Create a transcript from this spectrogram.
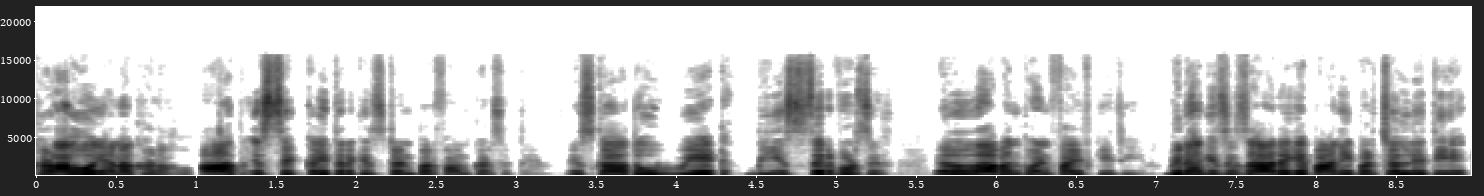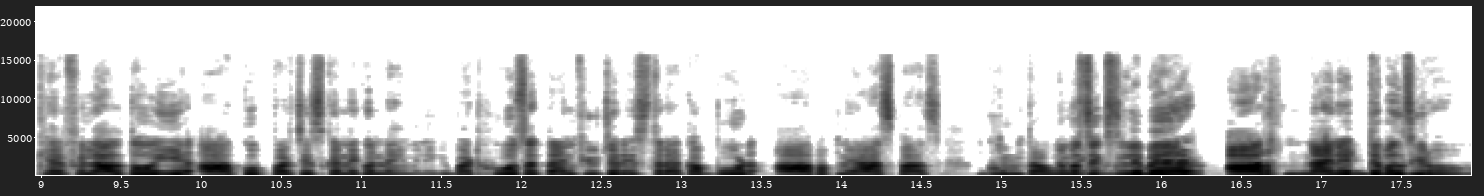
खड़ा हो या ना खड़ा हो आप इससे कई तरह के स्टंट परफॉर्म कर सकते हैं। इसका तो वेट भी सिर्फ़ और सिर्फ़ 11.5 केजी बिना किसी सहारे के पानी पर चल लेती है। खैर फ़िलहाल तो ये आपको परचेज करने को नहीं मिलेगी बट हो सकता है इन फ्यूचर इस तरह का बोर्ड आप अपने आसपास घूमता हुआ number six Liber R nine eight double zero.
